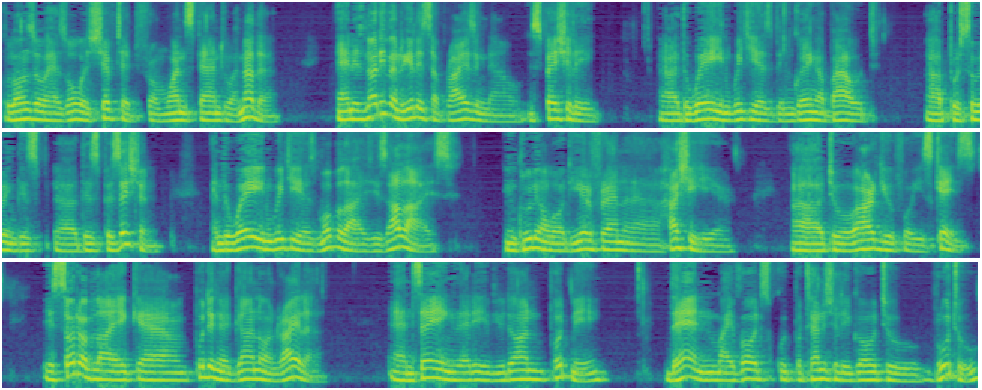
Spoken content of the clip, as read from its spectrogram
Kalonzo has always shifted from one stand to another. And it's not even really surprising now, especially uh, the way in which he has been going about uh, pursuing this, this position and the way in which he has mobilized his allies, including our dear friend uh, Hashi here, uh, to argue for his case, is sort of like um, putting a gun on Raila and saying that if you don't put me, then my votes could potentially go to Ruto,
